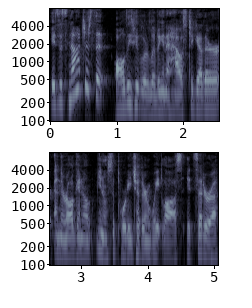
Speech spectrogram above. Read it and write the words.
is it's not just that all these people are living in a house together and they're all going to, you know, support each other in weight loss, etc.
